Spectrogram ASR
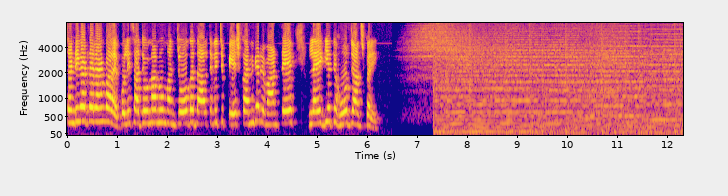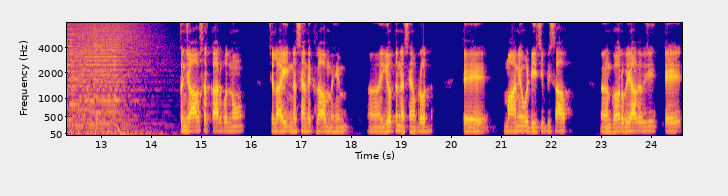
ਚੰਡੀਗੜ੍ਹ ਦਾ ਰਹਿਣ ਵਾਲਾ ਹੈ। ਪੁਲਿਸ ਅੱਜ ਉਹਨਾਂ ਨੂੰ ਮਨਜੋਗ ਅਦਾਲਤ ਵਿੱਚ ਪੇਸ਼ ਕਰਨਗੇ ਰਿਮਾਂਡ ਤੇ ਲਏਗੀ ਅਤੇ ਹੋਰ ਜਾਂਚ ਕਰੇਗੀ। ਪੰਜਾਬ ਸਰਕਾਰ ਵੱਲੋਂ ਚਲਾਈ ਨਸ਼ਿਆਂ ਦੇ ਖਿਲਾਫ ਮੁਹਿੰਮ ਯੁੱਧ ਨਸ਼ਿਆਂ ਵਿਰੁੱਧ ਤੇ ਮਾਨਯੋਗ ਡੀਜੀਪੀ ਸਾਹਿਬ ਗੌਰਵ ਯਾਦਵ ਜੀ ਤੇ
